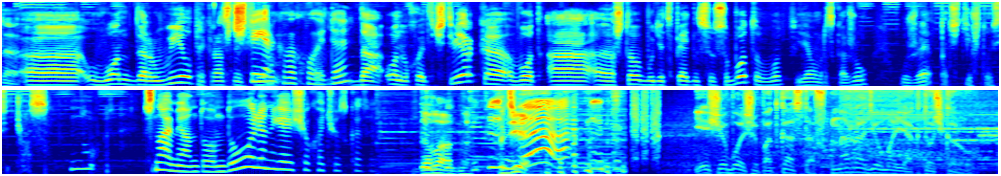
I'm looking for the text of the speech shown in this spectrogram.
Да. А, Wonder Wheel, В прекрасный четверг фильм. выходит, да? Да, он выходит в четверг, а, вот, а, а что будет в пятницу и субботу, вот я вам расскажу уже почти что сейчас. Ну, с нами Антон Долин, я еще хочу сказать. Да ладно. Где? Еще больше подкастов на радиомаяк.ру.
